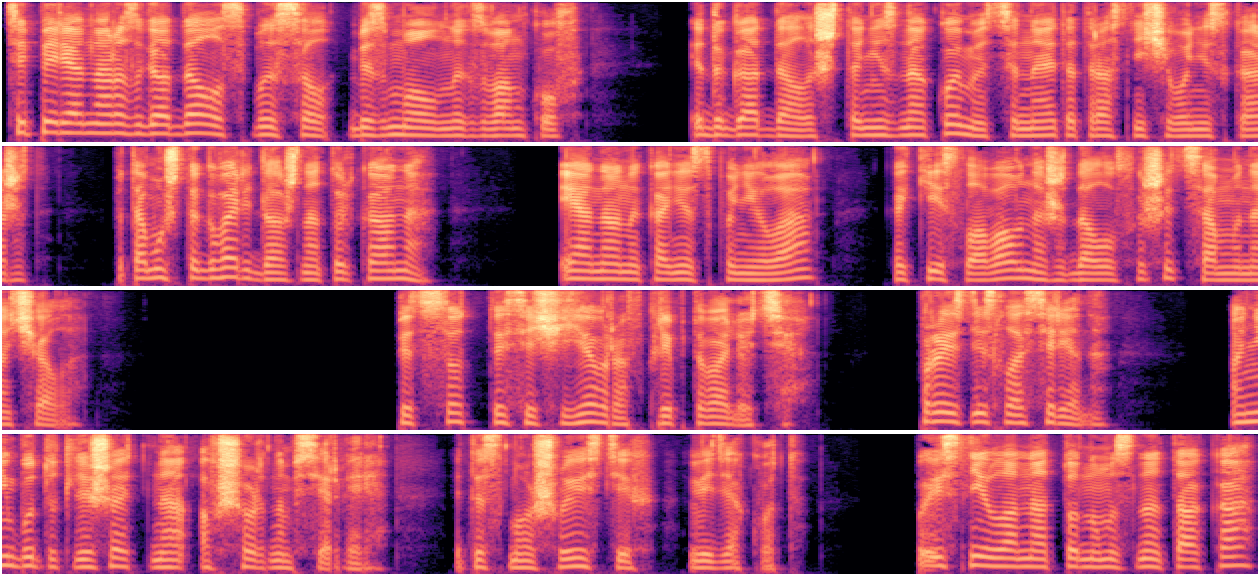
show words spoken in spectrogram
Теперь она разгадала смысл безмолвных звонков и догадалась, что незнакомец и на этот раз ничего не скажет, потому что говорить должна только она. И она, наконец, поняла, какие слова он ожидал услышать с самого начала. «Пятьсот тысяч евро в криптовалюте», — произнесла Сирена. «Они будут лежать на офшорном сервере, и ты сможешь вывести их в видеокод», — пояснила она тоном знатока,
